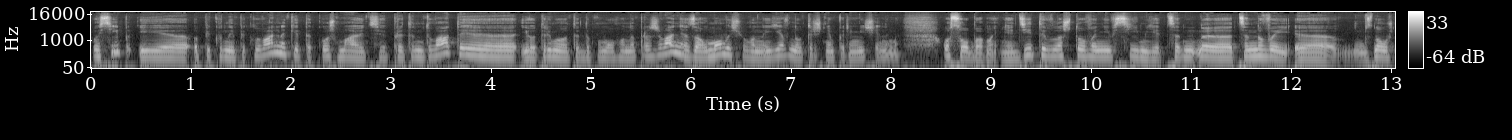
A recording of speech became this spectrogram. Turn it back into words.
осіб і е, опікуни піклувальники працівники також мають претендувати е, і отримувати допомогу на проживання за умови, що вони є внутрішньо переміщеними особами. Діти влаштовані в сім'ї. Це, е, це новий е, знову ж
